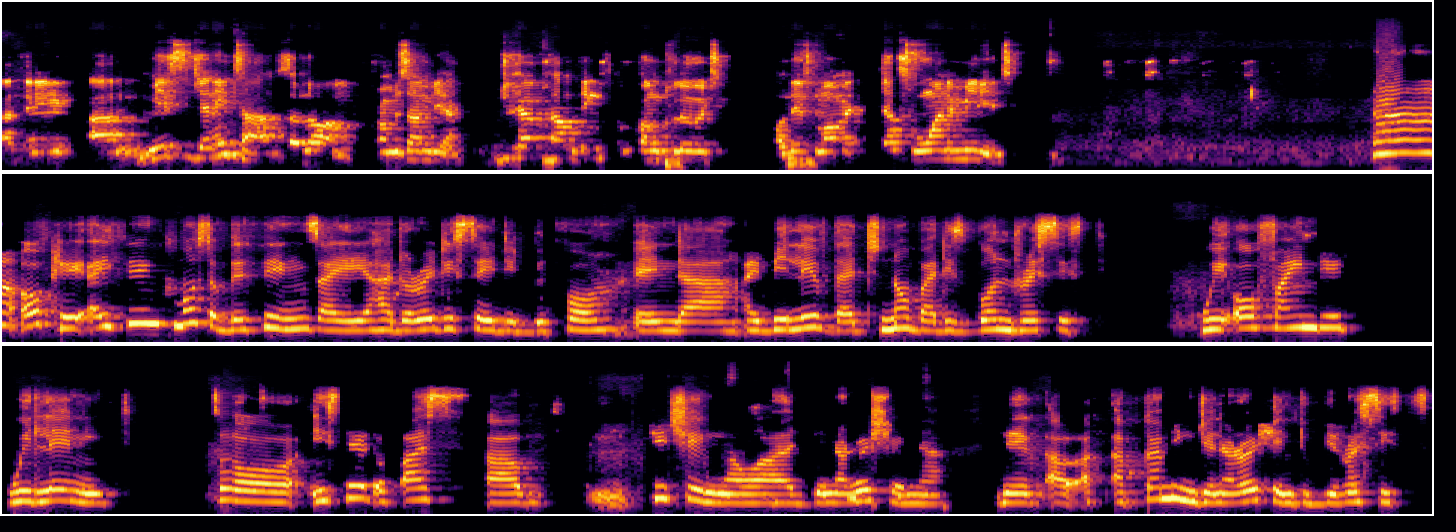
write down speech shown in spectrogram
I think um, Miss Janita Salom from Zambia. Do you have something to conclude for this moment? Just one minute. Uh, okay, I think most of the things I had already said it before, and uh, I believe that nobody's born racist. We all find it, we learn it. So instead of us um, teaching our generation, uh, the uh, upcoming generation to be racist,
